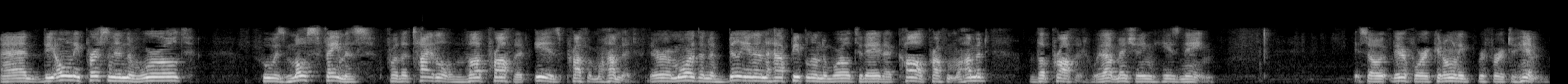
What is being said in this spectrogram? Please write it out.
And the only person in the world who is most famous for the title the Prophet is Prophet Muhammad. There are more than a billion and a half people in the world today that call Prophet Muhammad the Prophet without mentioning his name. So therefore it can only refer to him.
